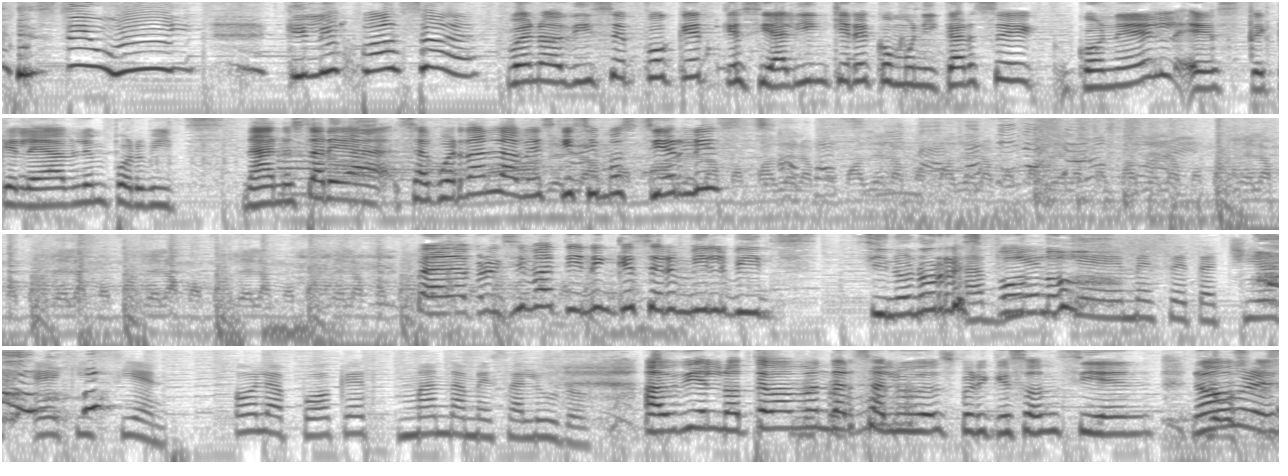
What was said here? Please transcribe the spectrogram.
Este güey, ¿qué le pasa? Bueno, dice Pocket que si alguien quiere comunicarse con él, este, que le hablen por bits. Nah, no es tarea. ¿Se acuerdan la vez que hicimos tier list? Para la próxima tienen que ser mil bits. Si no, no respondo. Abdiel GMZ Cheers X100. Hola Pocket, mándame saludos. Abdiel no te va a mandar saludos porque son 100. No, hombre.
